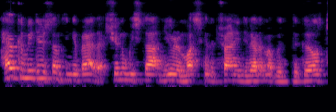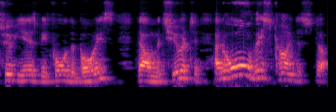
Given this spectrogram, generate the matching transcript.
How can we do something about that? Shouldn't we start neuromuscular training development with the girls two years before the boys? They'll mature to, and all this kind of stuff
